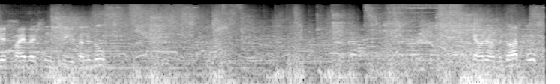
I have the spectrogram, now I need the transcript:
Good 5x into Thunderbolt. Counter on the God Fist.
